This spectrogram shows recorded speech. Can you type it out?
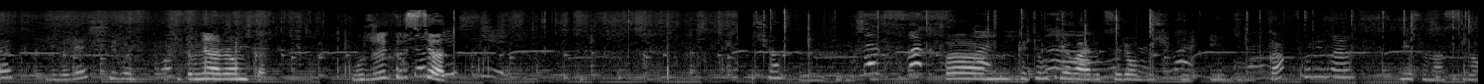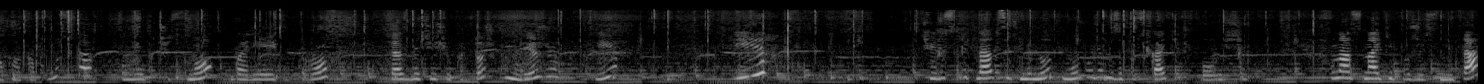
так навязчиво. Это у меня Ромка. Мужик растет. В котелке варятся ребрышки и грудка куриная. Здесь у нас свекла капуста, лук, чеснок, порей, укроп. Сейчас дочищу картошку, нарежу и... И через 15 минут мы будем запускать овощи. У нас накипь уже снята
